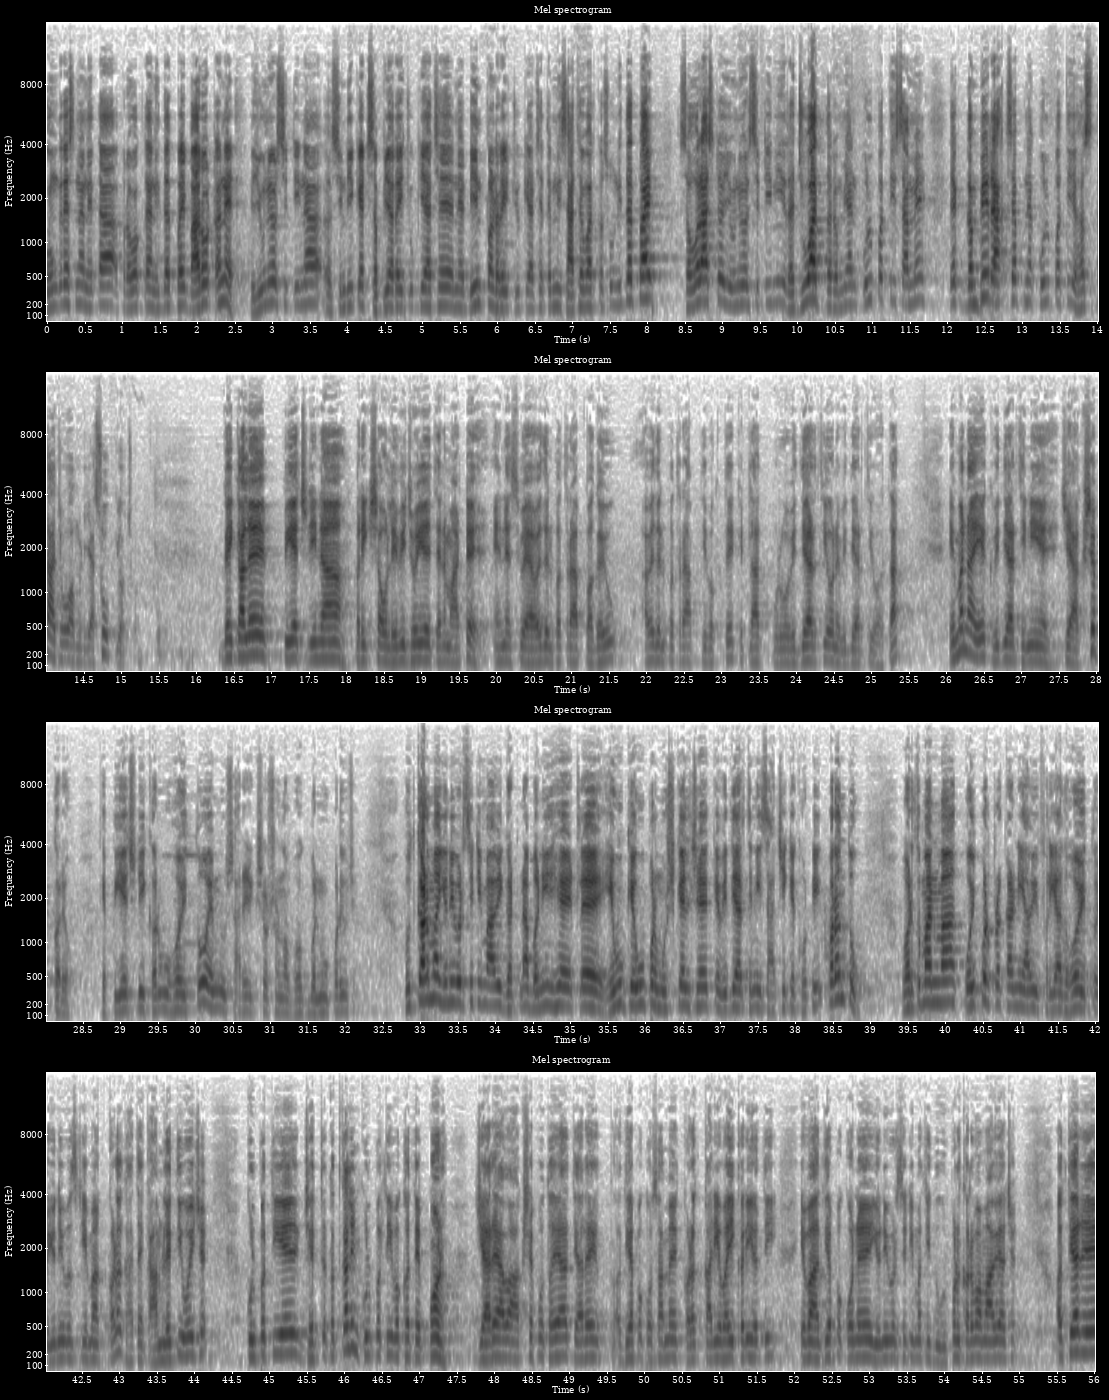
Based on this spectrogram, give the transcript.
કોંગ્રેસના નેતા પ્રવક્તા નિદતભાઈ બારોટ અને યુનિવર્સિટીના સિન્ડિકેટ સભ્ય રહી ચૂક્યા છે અને ડીન પણ રહી ચૂક્યા છે. તેમની સાથે વાત કરશું. નિદતભાઈ, સૌરાષ્ટ્ર યુનિવર્સિટીની રજૂઆત દરમિયાન કુલપતિ સામે એક ગંભીર આક્ષેપને કુલપતિ હસતા જોવા મળ્યા. શું કહો છો? ગઈકાલે પીએચડીના પરીક્ષાઓ લેવી જોઈએ તેના માટે એને સિવાય આવેદનપત્ર આપવા ગયું. આવેદનપત્ર આપતી વખતે કેટલાક પૂર્વ વિદ્યાર્થીઓ અને વિદ્યાર્થીઓ હતા. એમાંના એક વિદ્યાર્થીનીએ જે આક્ષેપ કર્યો કે પીએચડી કરવું હોય તો એમનું શારીરિક શોષણનો ભોગ બનવું પડ્યું છે. ભૂતકાળમાં યુનિવર્સિટીમાં આવી ઘટના બની છે એટલે એવું કહેવું પણ મુશ્કેલ છે કે વિદ્યાર્થીની સાચી કે ખોટી. પરંતુ વર્તમાનમાં કોઈ પણ પ્રકારની આવી ફરિયાદ હોય તો યુનિવર્સિટીમાં કડક હાથે કામ લેતી હોય છે. કુલપતિએ જે તત્કાલીન કુલપતિ વખતે પણ જ્યારે આવા આક્ષેપો થયા ત્યારે અધ્યાપકો સામે કડક કાર્યવાહી કરી હતી. એવા અધ્યાપકોને યુનિવર્સિટીમાંથી દૂર પણ કરવામાં આવ્યા છે. અત્યારે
